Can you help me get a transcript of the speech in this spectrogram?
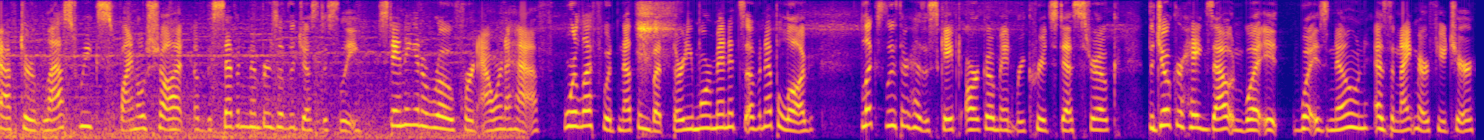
After last week's final shot of the seven members of the Justice League standing in a row for an hour and a half, we're left with nothing but 30 more minutes of an epilogue. Lex Luthor has escaped Arkham and recruits Deathstroke. The Joker hangs out in what it what is known as the Nightmare Future,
